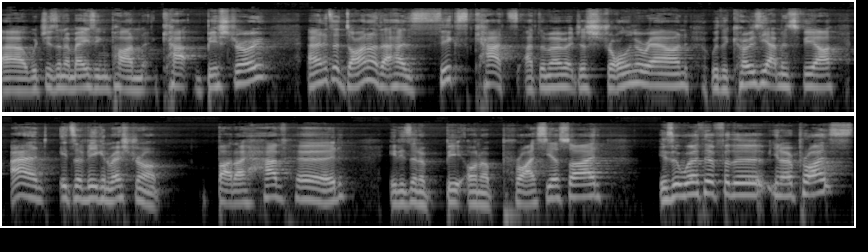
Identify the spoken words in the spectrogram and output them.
uh, which is an amazing pun, cat bistro. And it's a diner that has six cats at the moment just strolling around with a cozy atmosphere. And it's a vegan restaurant. But I have heard it is in a bit on a pricier side. Is it worth it for the, you know, price?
